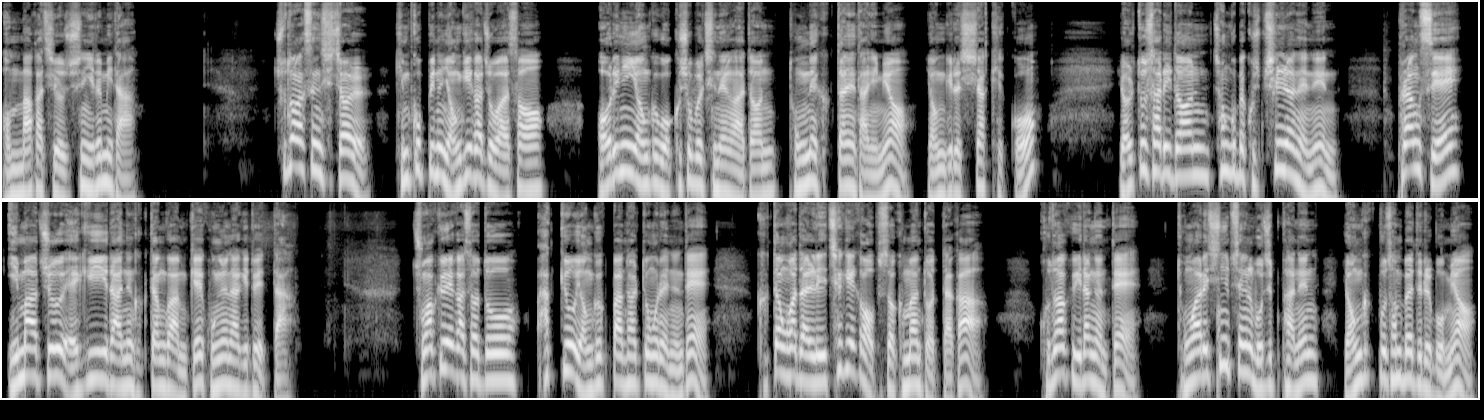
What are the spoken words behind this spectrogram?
엄마가 지어주신 이름이다. 초등학생 시절 김꽃비는 연기가 좋아서 어린이 연극 워크숍을 진행하던 동네 극단에 다니며 연기를 시작했고 12살이던 1997년에는 프랑스의 이마주 애기라는 극단과 함께 공연하기도 했다. 중학교에 가서도 학교 연극반 활동을 했는데 극단과 달리 체계가 없어 그만두었다가 고등학교 1학년 때 동아리 신입생을 모집하는 연극부 선배들을 보며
